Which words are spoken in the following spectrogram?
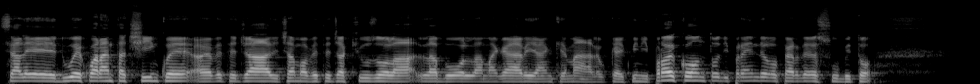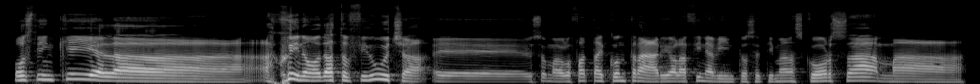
se alle 2.45 avete già, diciamo, avete già chiuso la, la, bolla, magari anche male, ok? Quindi pro e contro di prendere o perdere subito. Austin Kiel, a cui non ho dato fiducia, e, insomma l'ho fatta al contrario, alla fine ha vinto settimana scorsa, ma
